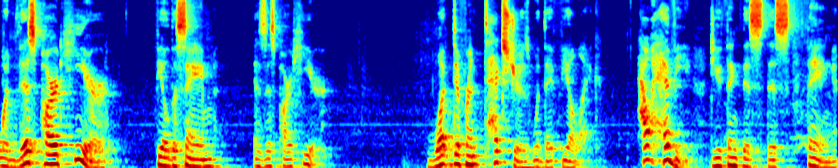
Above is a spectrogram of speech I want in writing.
Would this part here feel the same as this part here? what different textures would they feel like? How heavy do you think this, this thing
